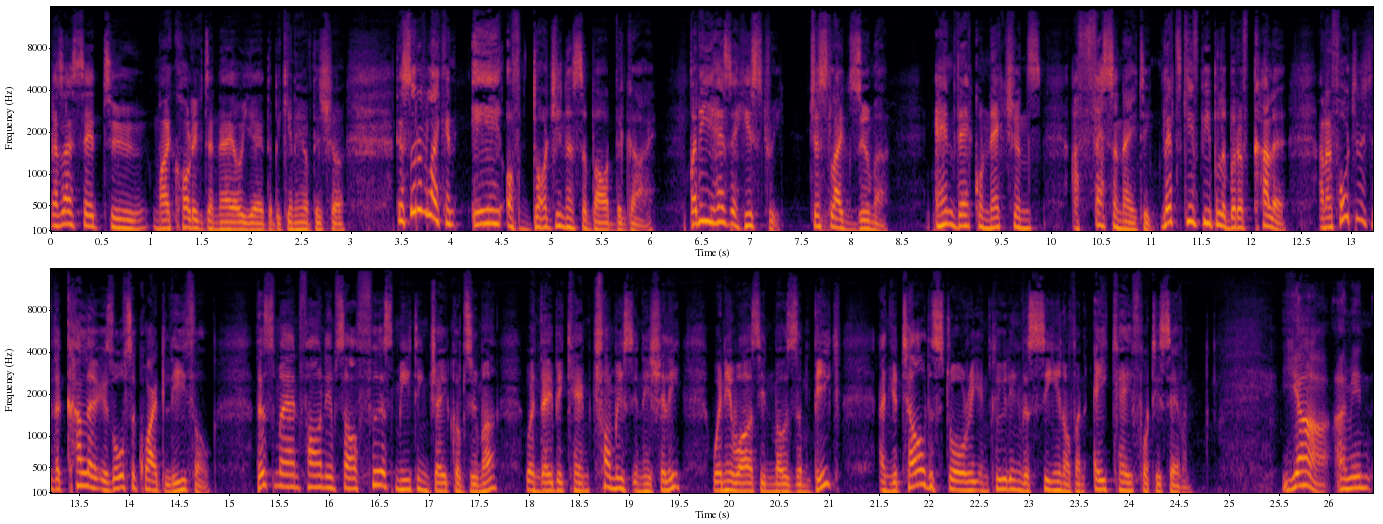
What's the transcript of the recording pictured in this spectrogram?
as I said to my colleague Daneo here at the beginning of the show, there's sort of like an air of dodginess about the guy. But he has a history, just like Zuma. And their connections are fascinating. Let's give people a bit of color. And unfortunately, the color is also quite lethal. This man found himself first meeting Jacob Zuma when they became chommies initially, when he was in Mozambique. And you tell the story, including the scene of an AK 47. Yeah, I mean,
